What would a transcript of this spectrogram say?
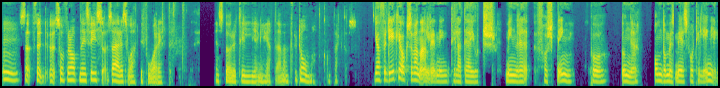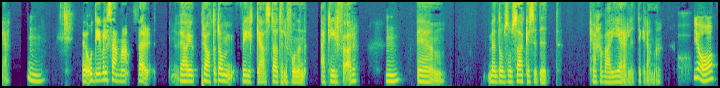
mm. så, för, så förhoppningsvis så, är det så att vi får ett, ett, en större tillgänglighet även för dem att kontakta oss. Ja, för det kan ju också vara en anledning till att det har gjorts mindre forskning på unga, om de är mer svårtillgängliga. Mm. Eh, och det är väl samma, för vi har ju pratat om vilka stödtelefonen är till för. Mm. Ehm, men de som söker sig dit kanske varierar lite grann. Ja,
